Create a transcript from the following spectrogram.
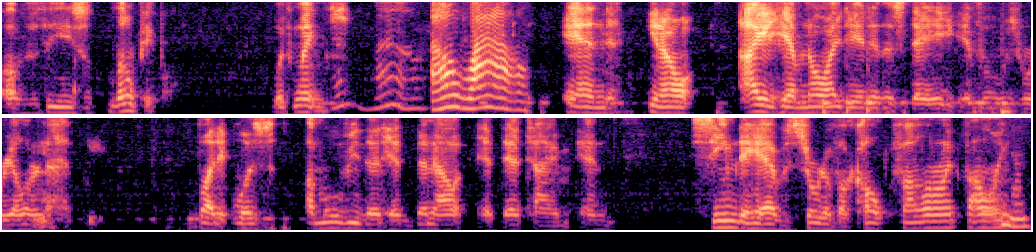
of these little people with wings Oh, wow. Oh wow! and you know i have no idea to this day if it was real or not but it was a movie that had been out at that time and seemed to have sort of a cult following following. Mhm.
